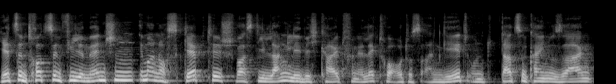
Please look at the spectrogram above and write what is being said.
Jetzt sind trotzdem viele Menschen immer noch skeptisch, was die Langlebigkeit von Elektroautos angeht und dazu kann ich nur sagen,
